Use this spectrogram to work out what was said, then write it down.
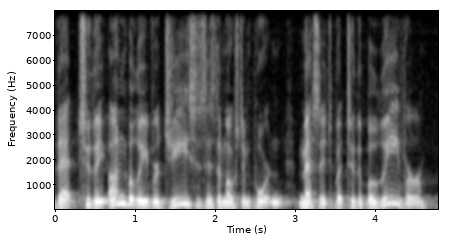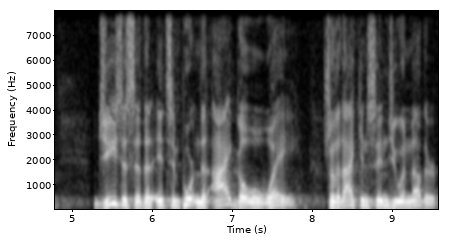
that to the unbeliever, Jesus is the most important message, but to the believer, Jesus said that it's important that I go away so that I can send you another.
